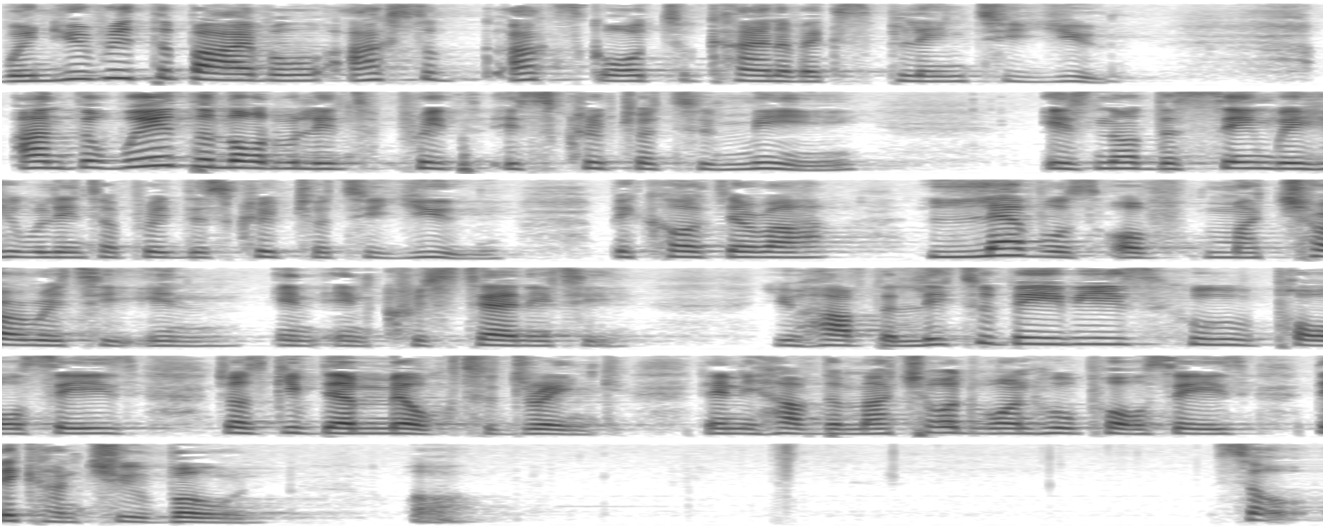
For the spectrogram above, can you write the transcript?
when you read the Bible, ask, to, ask God to kind of explain to you and the way the Lord will interpret His scripture to me is not the same way He will interpret the scripture to you, because there are levels of maturity in, in, in Christianity. You have the little babies who Paul says, just give them milk to drink. Then you have the matured one who Paul says, they can chew bone. Well, so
